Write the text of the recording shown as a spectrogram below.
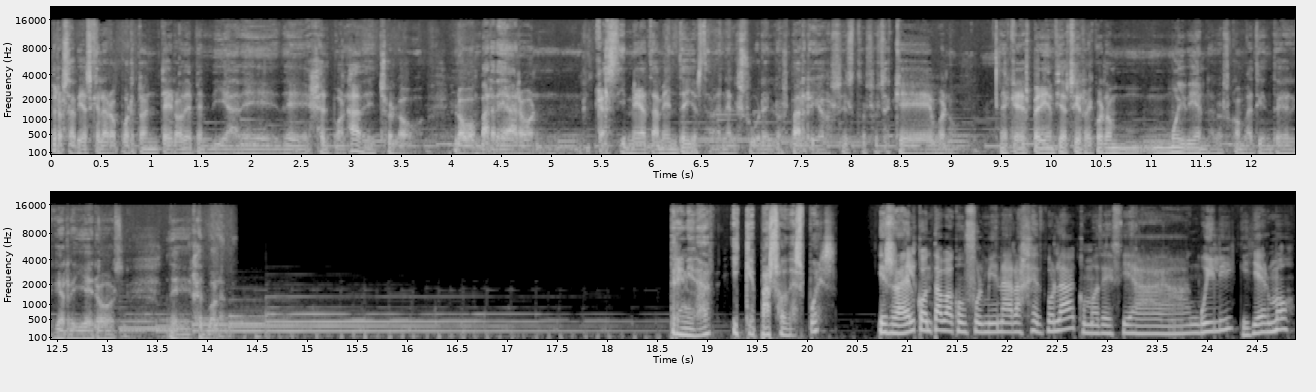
pero sabías que el aeropuerto entero dependía de, de Hezbollah. De hecho, lo, lo bombardearon casi inmediatamente y estaba en el sur, en los barrios estos. O sea que, bueno, aquella experiencia sí recuerdo muy bien a los combatientes guerrilleros de Hezbollah. ¿Y qué pasó después? Israel contaba con fulminar a Hezbollah, como decía Willy, Guillermo,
